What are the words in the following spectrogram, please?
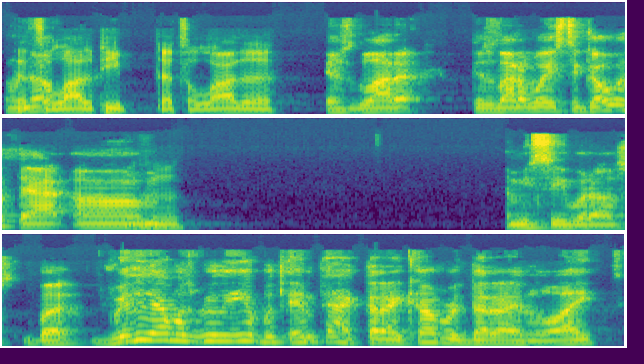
I don't That's know. a lot of people. That's a lot of. There's a lot of there's a lot of ways to go with that. Um Mhm. let me see what else. But really that was really it with Impact that I covered that I liked.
